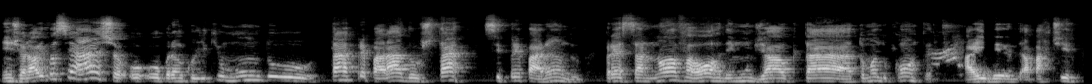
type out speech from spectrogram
em geral. E você acha, o, o Branco, que o mundo está preparado ou está se preparando para essa nova ordem mundial que está tomando conta aí de, a partir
